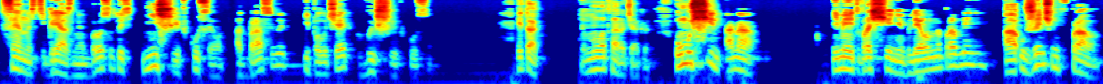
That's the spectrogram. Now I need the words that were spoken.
ценности грязные отбросил, то есть низшие вкусы он отбрасывает и получает высшие вкусы. Итак, Муладхара чакра. У мужчин она имеет вращение в левом направлении, а у женщин в правом.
